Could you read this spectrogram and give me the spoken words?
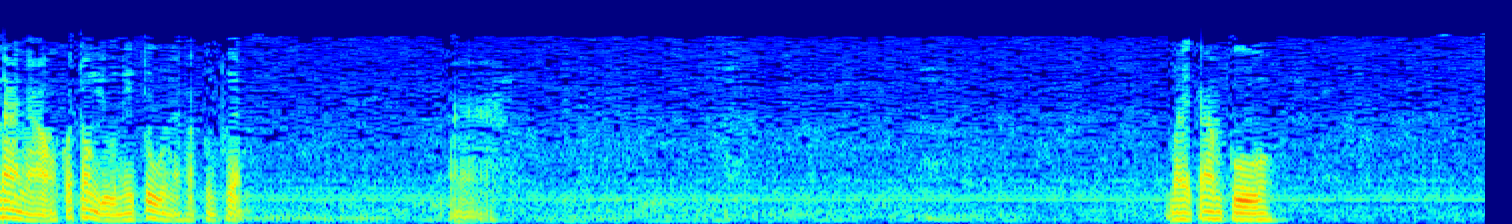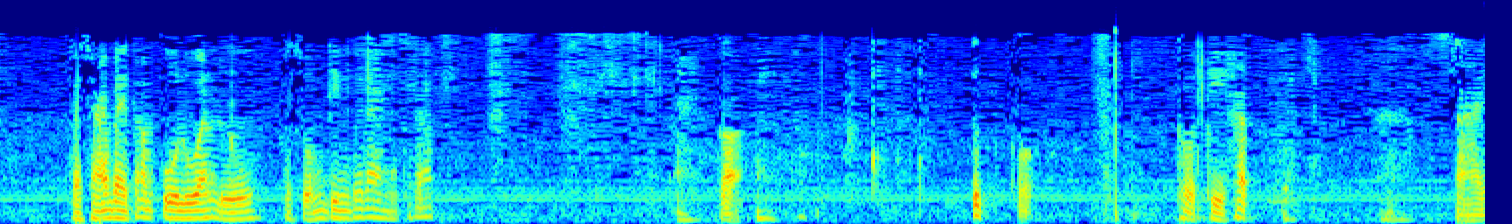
หน้าหนาวก็ต้องอยู่ในตู้นะครับเพื่อนๆ ใบกล้ามปูจะใช้ใบกล้ามปูล้วนหรือผสมดินก็ได้นะครับก็อึ๊บโทษทีครับ สาย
